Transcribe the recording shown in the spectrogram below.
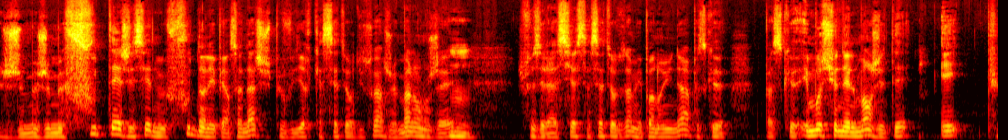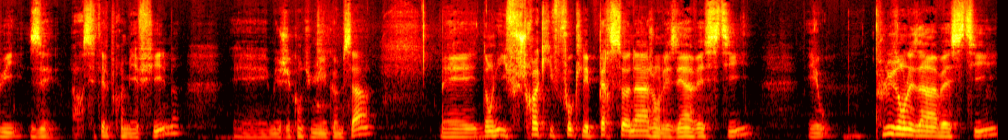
je me, je me foutais, j'essayais de me foutre dans les personnages. Je peux vous dire qu'à 7 heures du soir, je m'allongeais. Hmm. Je faisais la sieste à 7 heures du soir, mais pendant une heure, parce que, parce que émotionnellement, j'étais épuisé. Alors, c'était le premier film, et, mais j'ai continué comme ça. Mais donc, je crois qu'il faut que les personnages, on les ait investis, et plus on les a investis,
